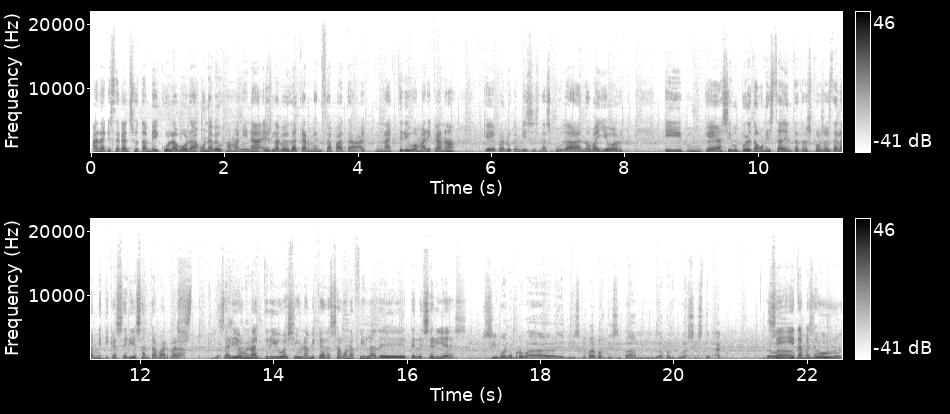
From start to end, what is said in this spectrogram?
en aquesta cançó també hi col·labora una veu femenina, és la veu de Carmen Zapata, una actriu americana que per lo que hem vist és nascuda a Nova York i que ha sigut protagonista, d'entre altres coses, de la mítica sèrie Santa Bàrbara. Hòstia, Seria una actriu així una mica de segona fila de telesèries, Sí, bueno, però va, he vist que va participar en la pel·lícula Sister Act. De la sí, també Whoopi s'ha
